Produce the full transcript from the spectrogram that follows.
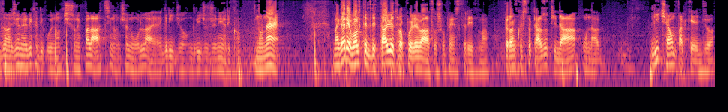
Zona generica di cui non ci sono i palazzi, non c'è nulla, è grigio, grigio generico. Non è Magari a volte il dettaglio è troppo elevato su OpenStreetMap, però in questo caso ti dà una... Lì c'è un parcheggio,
